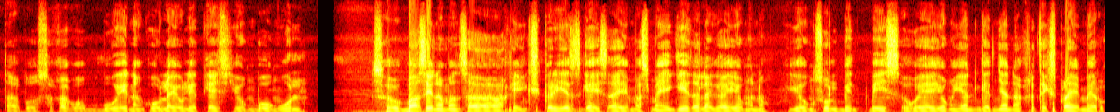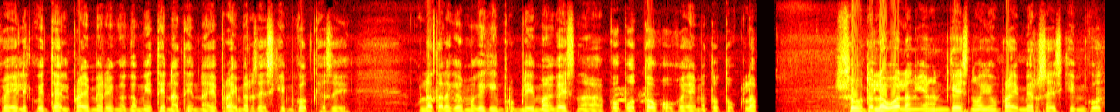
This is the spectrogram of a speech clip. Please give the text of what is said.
Tapos saka ko buuin ng kulay ulit guys yung buong wool. So base naman sa aking experience guys ay mas maigi talaga yung ano, yung solvent base o kaya yung yan ganyan acrylic primer o kaya liquid tile primer yung gagamitin natin na primer sa skim coat kasi wala talagang magiging problema guys na puputok o kaya matutuklap. So dalawa lang yan guys no, yung primer sa skim coat,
